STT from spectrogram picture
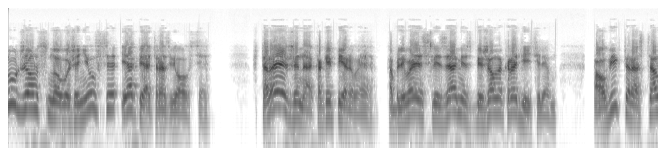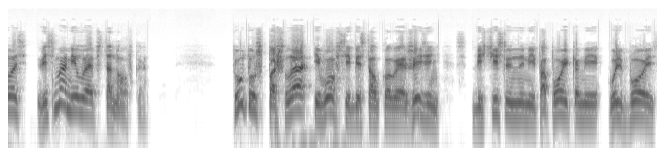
Тут же он снова женился и опять развелся. Вторая жена, как и первая, обливаясь слезами, сбежала к родителям, а у Виктора осталась весьма милая обстановка. Тут уж пошла и вовсе бестолковая жизнь с бесчисленными попойками, гульбой,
